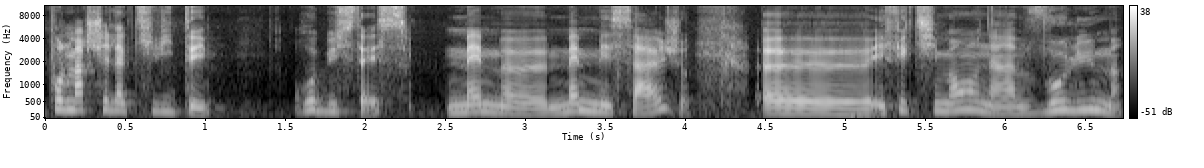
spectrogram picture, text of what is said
Pour le marché de l'activité, robustesse, même, euh, message. Euh, effectivement, on a un volume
